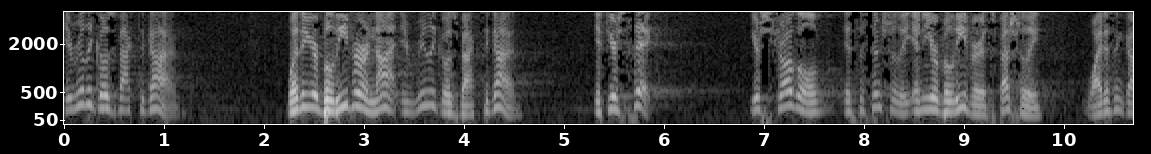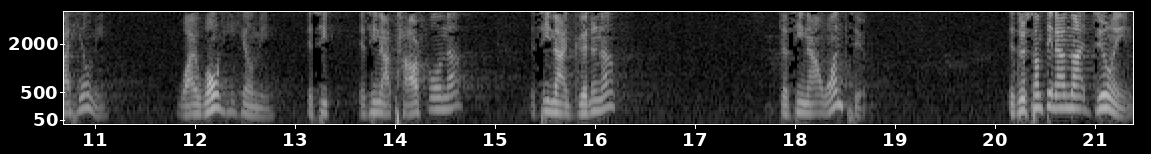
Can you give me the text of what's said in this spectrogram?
it really goes back to God. Whether you're a believer or not, it really goes back to God. If you're sick, your struggle is essentially, and you're a believer especially, why doesn't God heal me? Why won't He heal me? Is He, is he not powerful enough? Is He not good enough? Does He not want to? Is there something I'm not doing?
